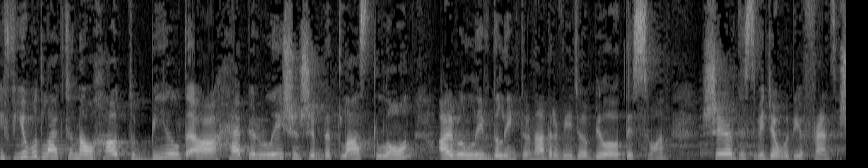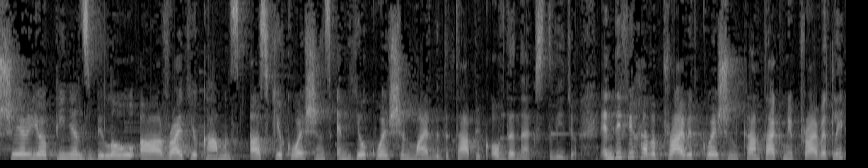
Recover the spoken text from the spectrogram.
If you would like to know how to build a happy relationship that lasts long, I will leave the link to another video below this one. Share this video with your friends. Share your opinions below, uh, write your comments, ask your questions, and your question might be the topic of the next video. And if you have a private question, contact me privately.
